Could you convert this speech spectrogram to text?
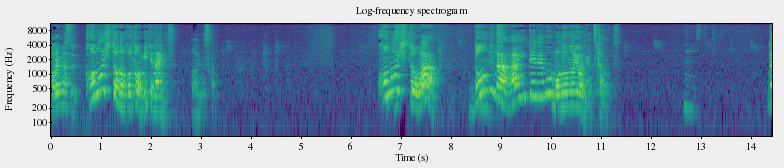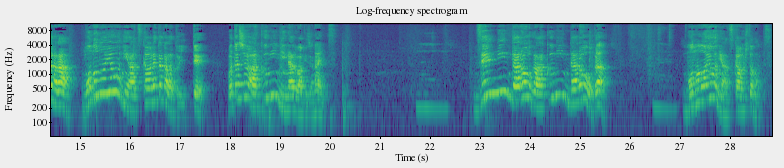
わかります？この人のことを見てないんです。わかりますか、ね、この人はどんな相手でももののように扱うんです。だからもののように扱われたからといって私は悪人になるわけじゃないんです。善人だろうが悪人だろうがもののように扱う人なんです。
